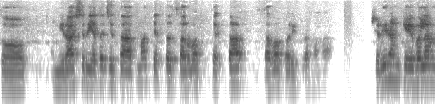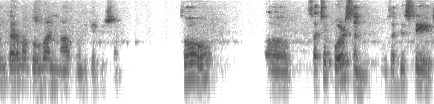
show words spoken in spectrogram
So निराश्रयत चित्तात्मा त्यक्त सर्व त्यक्त सर्व परिग्रह शरीरम केवलम कर्म कुर्वन् आत्मति किल्पिषम so uh, such a person who's at this stage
